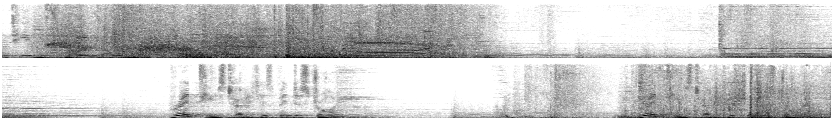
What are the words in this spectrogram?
Red team is slain Red Team's turret has been destroyed. Red Team's turret has been destroyed.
